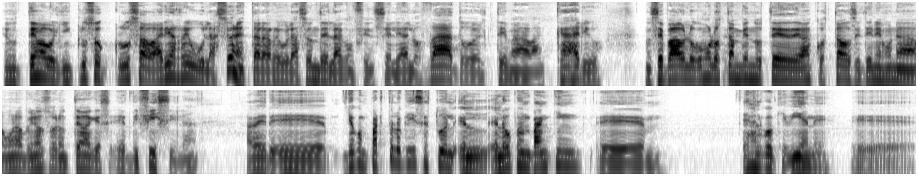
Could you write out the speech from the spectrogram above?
Es un tema porque incluso cruza varias regulaciones. Está la regulación de la confidencialidad de los datos, el tema bancario. No sé, Pablo, ¿cómo lo están viendo ustedes de Banco Estado? Si tienes una, una opinión sobre un tema que es, difícil. ¿eh? A ver, eh, yo comparto lo que dices tú. El, el, Open Banking eh, es algo que viene. Eh,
